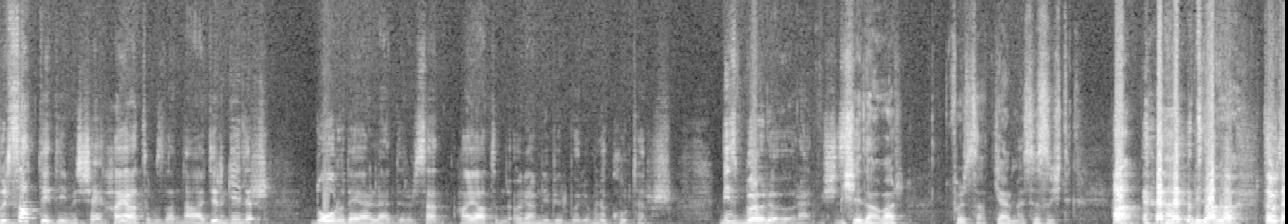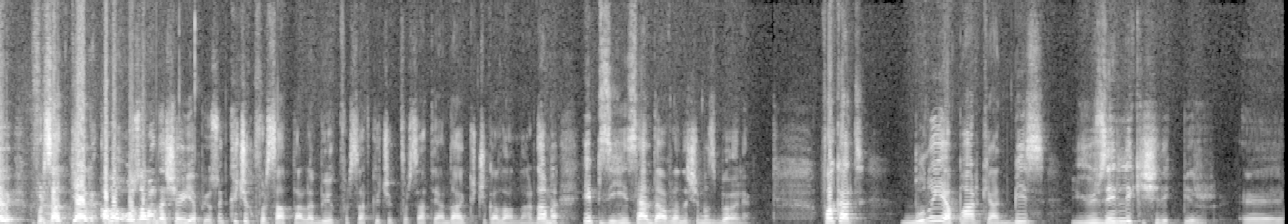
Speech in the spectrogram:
Fırsat dediğimiz şey hayatımızda nadir gelir. Doğru değerlendirirsen hayatının önemli bir bölümünü kurtarır. Biz böyle öğrenmişiz. Bir şey daha var. Fırsat gelmezse sıçtık. Ha. bir de bu var. tabii tabii. Fırsat gel ama o zaman da şey yapıyorsun. Küçük fırsatlarla, büyük fırsat, küçük fırsat yani daha küçük alanlarda ama hep zihinsel davranışımız böyle. Fakat bunu yaparken biz 150 kişilik bir e,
